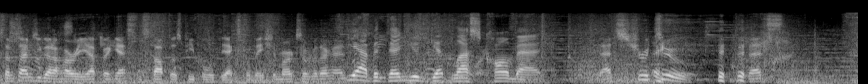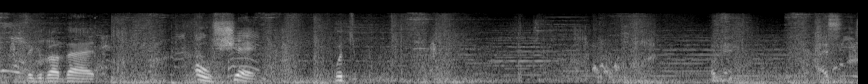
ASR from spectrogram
sometimes you gotta hurry up, I guess, and stop those people with the exclamation marks over their head. Yeah, but then you'd get less combat. That's true too. That's Think about that. Oh shit. What? the- I see you.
